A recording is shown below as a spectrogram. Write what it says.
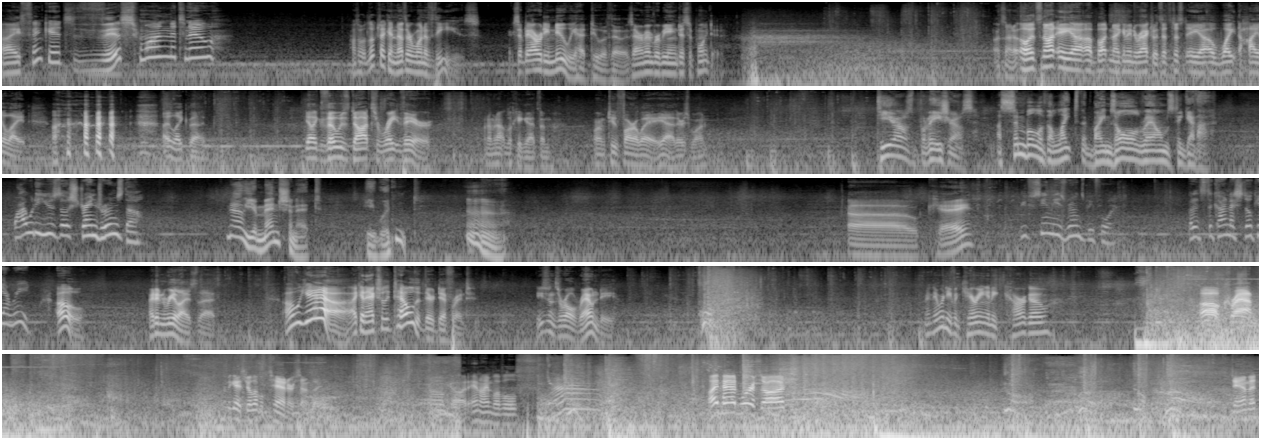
I think it's this one that's new? Although it looked like another one of these. Except I already knew we had two of those. I remember being disappointed. That's not a, oh, it's not a, uh, a button I can interact with. It's just a, uh, a white highlight. I like that. Yeah, like those dots right there. When I'm not looking at them. Or I'm too far away. Yeah, there's one. Tyr's, braziers, a symbol of the light that binds all realms together. Why would he use those strange runes, though? Now you mention it, he wouldn't. Huh. Uh, okay. We've seen these runes before. But it's the kind I still can't read. Oh. I didn't realize that. Oh, yeah! I can actually tell that they're different. These ones are all roundy. I mean, they weren't even carrying any cargo. Oh, crap! Let me guess, you're level 10 or something. Oh, God. And I'm level... Ah. I've had worse odds! Damn it.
